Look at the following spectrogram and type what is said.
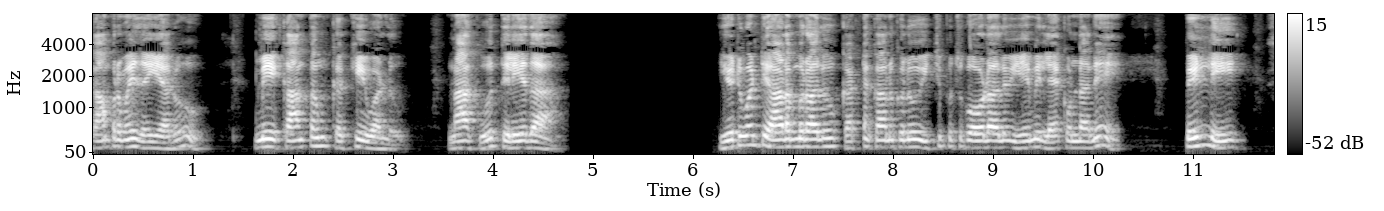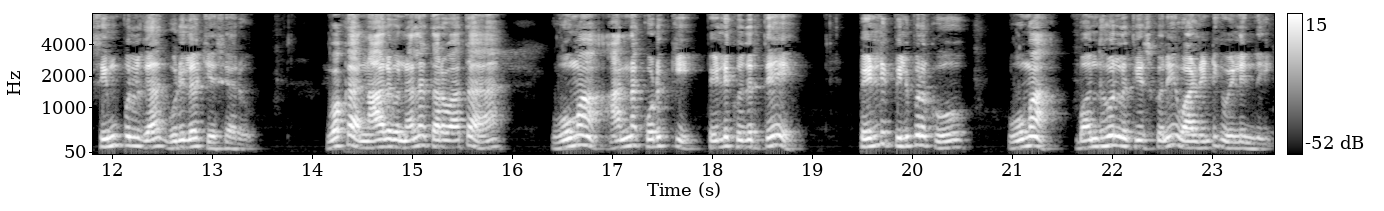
కాంప్రమైజ్ అయ్యారు మీ కాంతం కక్కి వాళ్ళు. నాకు తెలియదా? ఎటువంటి ఆడంబరాలు కట్న కానుకలు ఇచ్చిపుచ్చుకోవడాలు ఏమీ లేకుండానే పెళ్ళి సింపుల్గా గుడిలో చేశారు. ఒక నాలుగు నెలల తర్వాత ఉమా అన్న కొడుక్కి పెళ్ళి కుదిరితే పెళ్ళి పిలుపులకు ఉమా బంధువులను తీసుకుని వాళ్ళింటికి వెళ్ళింది.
